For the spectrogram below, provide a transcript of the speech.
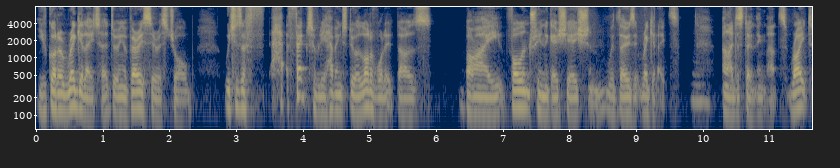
you've got a regulator doing a very serious job, which is effectively having to do a lot of what it does by voluntary negotiation with those it regulates. Mm. And I just don't think that's right.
